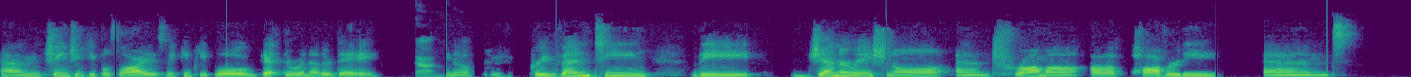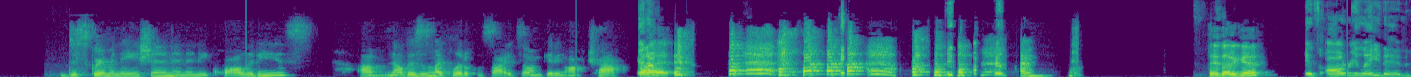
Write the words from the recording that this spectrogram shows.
and changing people's lives, making people get through another day. Yeah. You know, pre- preventing the generational and trauma of poverty and discrimination and inequalities um, now, this is my political side, so I'm getting off track, but say that again. It's all related.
